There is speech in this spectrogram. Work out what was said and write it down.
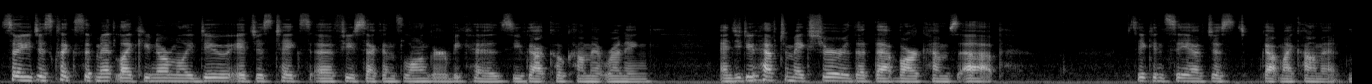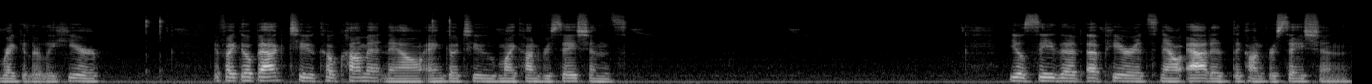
So you just click submit like you normally do. It just takes a few seconds longer because you've got co-comment running. And you do have to make sure that that bar comes up so you can see I've just got my comment regularly here. If I go back to co-comment now and go to my conversations, you'll see that up here it's now added the conversation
